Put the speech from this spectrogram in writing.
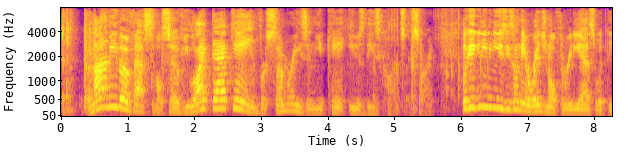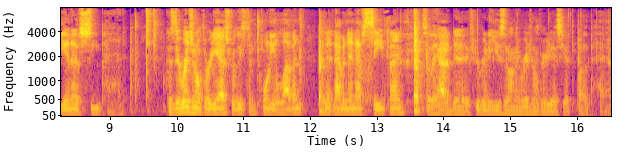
But not Amiibo Festival, so if you like that game, for some reason, you can't use these cards. I'm sorry. Look, you can even use these on the original 3DS with the NFC pad. Because the original 3DS released in 2011, they didn't have an NFC thing, so they had to, if you're going to use it on the original 3DS, you have to buy the pad.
